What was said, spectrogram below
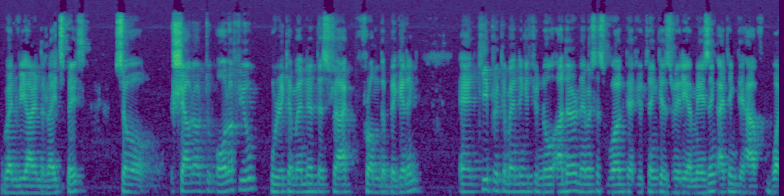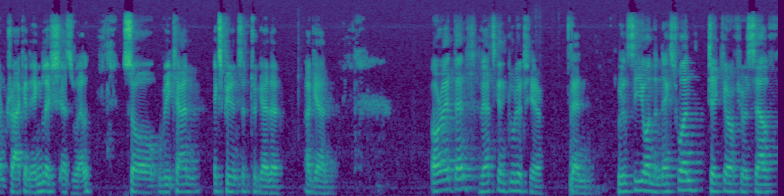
when we are in the right space. So shout out to all of you who recommended this track from the beginning and keep recommending if you know other nemesis work that you think is really amazing. I think they have one track in english as well. So we can experience it together again all right then let's conclude it here. Then we'll see you on the next one. Take care of yourself.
